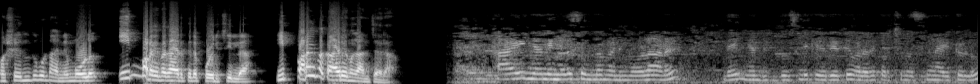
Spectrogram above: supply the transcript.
പക്ഷെ എന്തുകൊണ്ട് അനുമോൾ ഈ പറയുന്ന കാര്യത്തിൽ പൊരിച്ചില്ല? ഈ പറയുന്ന കാര്യം ഒന്ന് കാണിച്ചു തരാം. ഹായ് ഞാൻ നിങ്ങളുടെ സ്വന്തം അനുമോളാണ്. ഞാൻ ബിഗ് ബോസിൽ കയറിയിട്ട് വളരെ കുറച്ച് ദിവസങ്ങളായിട്ടുള്ളൂ.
